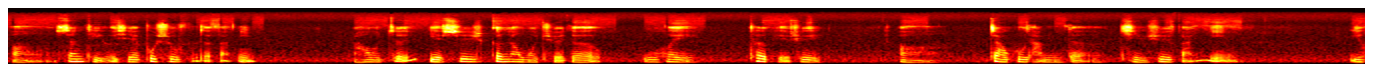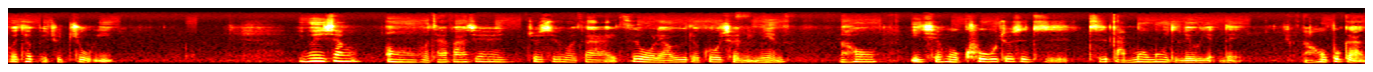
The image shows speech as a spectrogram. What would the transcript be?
呃，身体有一些不舒服的反应。然后这也是更让我觉得我会特别去啊、呃、照顾他们的情绪反应，也会特别去注意。因为像哦，我才发现，就是我在自我疗愈的过程里面，然后以前我哭就是只只敢默默的流眼泪，然后不敢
